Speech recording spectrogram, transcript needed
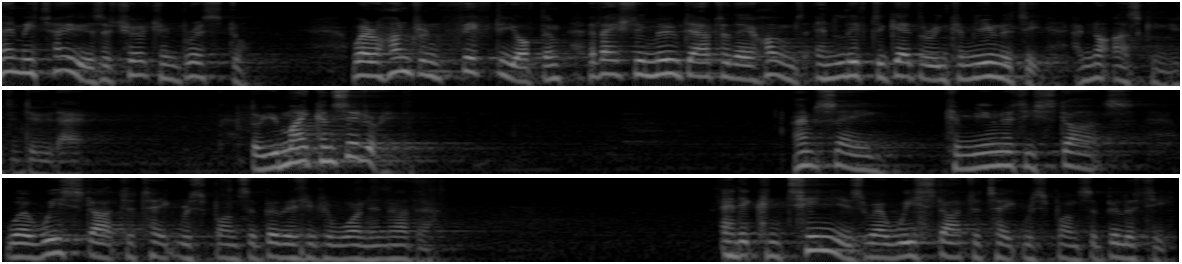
let me tell you, is a church in Bristol, where 150 of them have actually moved out of their homes and lived together in community. I'm not asking you to do that, though you might consider it. I'm saying community starts where we start to take responsibility for one another. And it continues where we start to take responsibility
